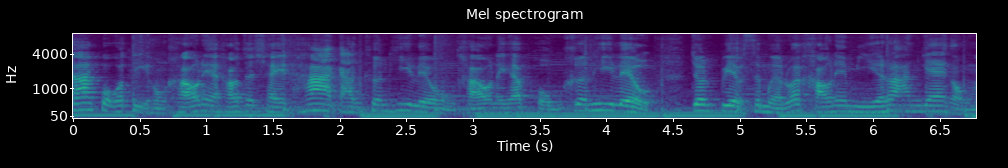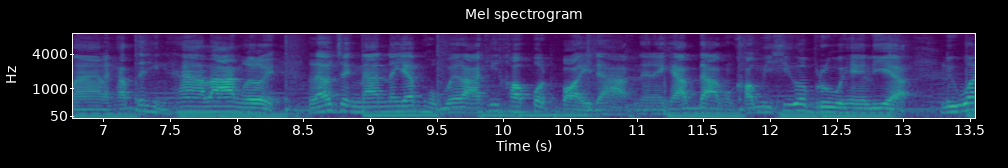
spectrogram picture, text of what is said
ร่างปกติของเขาเนี่ยเขาจะใช้ท่าการเคลื่อนที่เร็วของเขานะครับผมเคลื่อนที่เร็ว จนเปรียบเสมือนว่าเขาเนี่ยมีร่างแยกออกมานะครับได้ถึง 5 ร่างเลย แล้วจากนั้นนะครับผมเวลาที่เขาปลดปล่อยดาบเนี่ยนะครับดาบของเขามีชื่อว่าบรูเฮเลียหรือว่า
